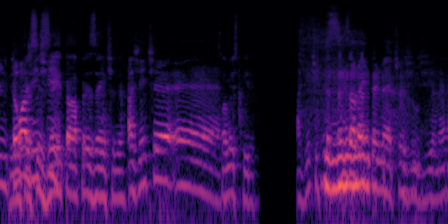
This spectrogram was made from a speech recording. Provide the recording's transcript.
Então a gente, estar presente, né? a gente é, é- Só meu espírito. A gente precisa da internet hoje em dia, né?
